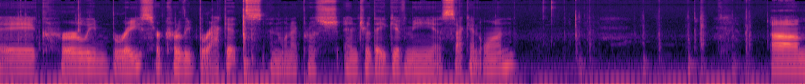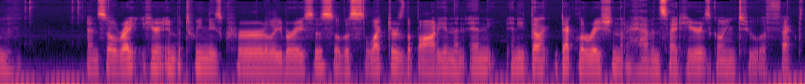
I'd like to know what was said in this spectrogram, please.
a curly brace or curly brackets, and when I push enter, they give me a second one. Um, and so right here in between these curly braces, so the selector is the body, and then any, any de declaration that I have inside here is going to affect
